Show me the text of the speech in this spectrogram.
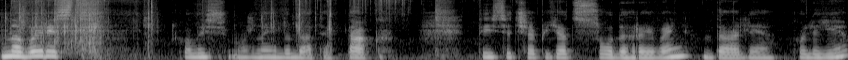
на виріст колись можна їх додати. Так, 1500 гривень. Далі коліє.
